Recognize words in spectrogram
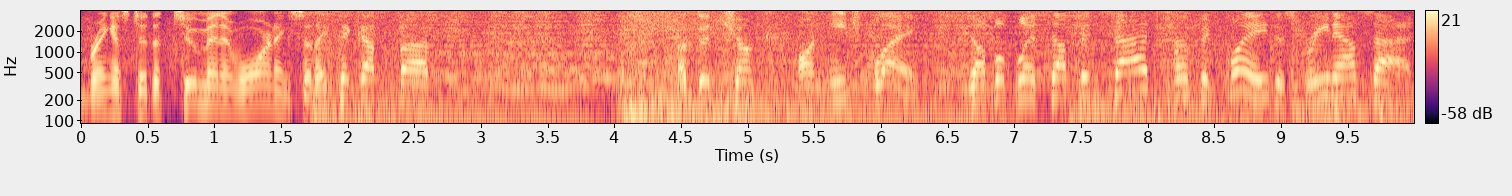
bring us to the two-minute warning. So they pick up uh, a good chunk on each play. Double blitz up inside. Perfect play. The screen outside.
